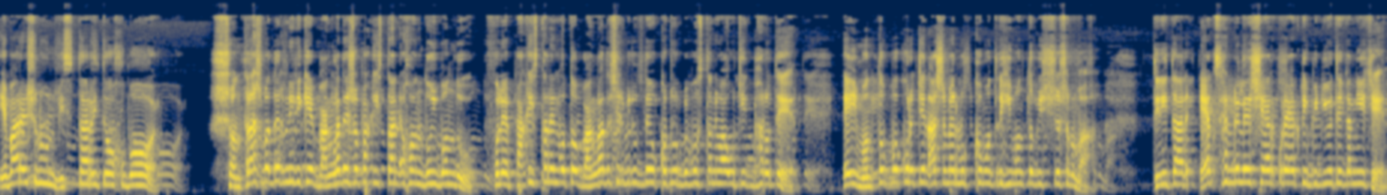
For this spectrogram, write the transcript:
এবারে শুনুন বিস্তারিত খবর। সন্ত্রাসবাদের নিরিখে বাংলাদেশ ও পাকিস্তান এখন দুই বন্ধু। ফলে পাকিস্তানের মতো বাংলাদেশের বিরুদ্ধেও কঠোর ব্যবস্থা নেওয়া উচিত ভারতের। এই মন্তব্য করেছেন আসামের মুখ্যমন্ত্রী হিমন্ত বিশ্ব শর্মা। তিনি তার এক্স হ্যান্ডেলে শেয়ার করে একটি ভিডিওতে জানিয়েছেন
